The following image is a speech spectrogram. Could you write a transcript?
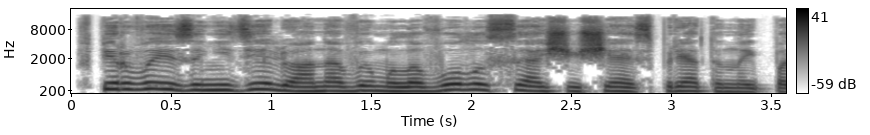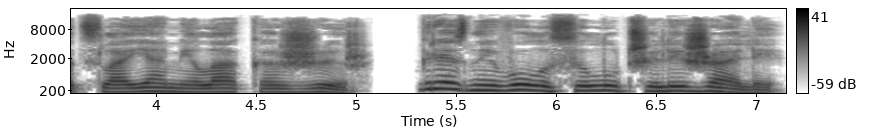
Впервые за неделю она вымыла волосы, ощущая спрятанный под слоями лака жир. Грязные волосы лучше лежали.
